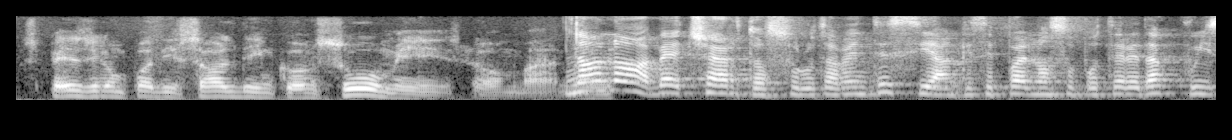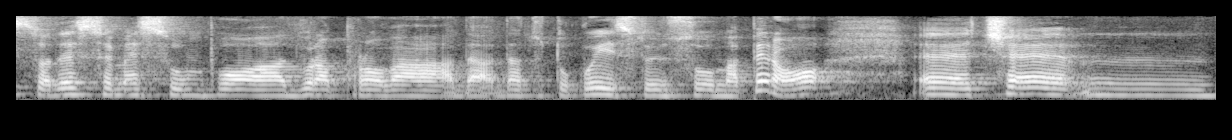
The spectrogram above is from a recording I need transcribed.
spesi un po' di soldi in consumi, insomma. No, no, beh certo, assolutamente sì, anche se poi il nostro potere d'acquisto adesso è messo un po' a dura prova da, da tutto questo, insomma, però eh, c'è, mh,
